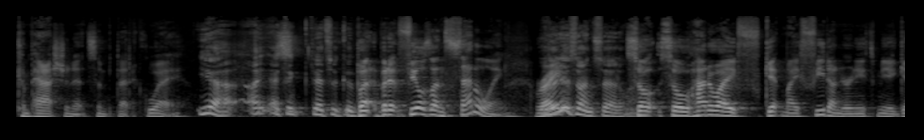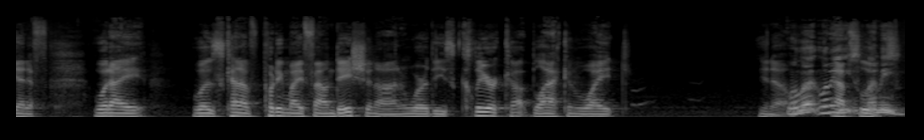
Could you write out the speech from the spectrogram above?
compassionate, sympathetic way. Yeah, I, I think that's a good. But but it feels unsettling, Well, right? it is unsettling. So so how do I f- get my feet underneath me again if what I was kind of putting my foundation on were these clear cut black and white, you know, Well, let, let me absolutes. let me.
